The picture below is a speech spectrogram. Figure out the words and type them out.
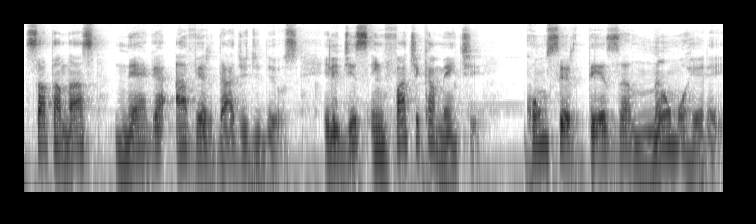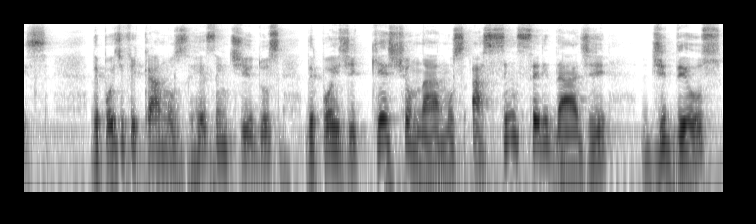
Satanás nega a verdade de Deus. Ele diz enfaticamente: Com certeza não morrereis. Depois de ficarmos ressentidos, depois de questionarmos a sinceridade de Deus,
